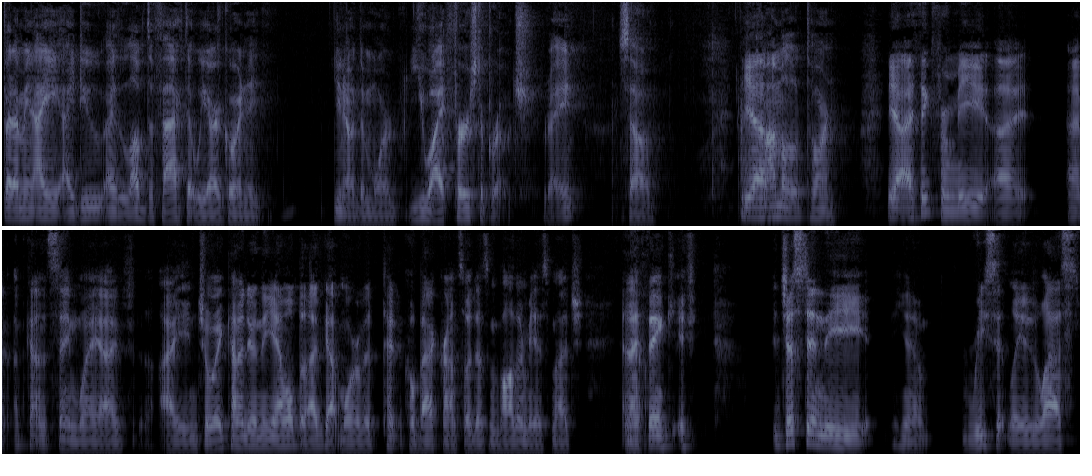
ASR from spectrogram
but I mean, I I do I love the fact that we are going to, you know, the more UI first approach, right? So, yeah, I'm, a little torn. Yeah, I think for me, I. I'm kind of the same way. I've I enjoy kind of doing the YAML, but I've got more of a technical background, so it doesn't bother me as much. And yeah. I think if just in the you know recently the last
